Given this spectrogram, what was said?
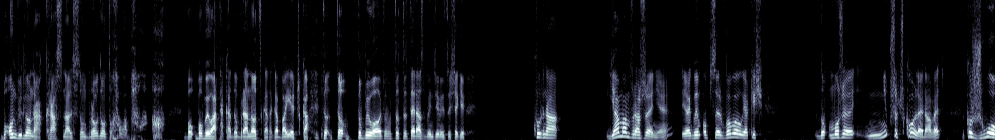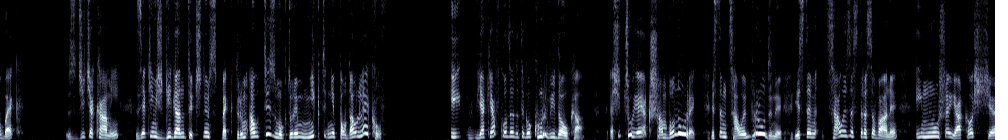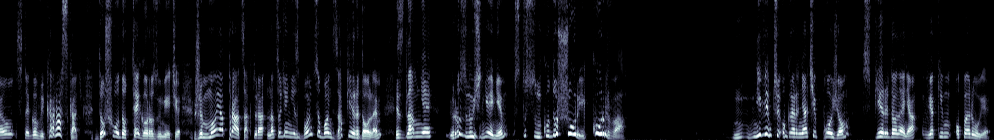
bo on wygląda jak krasnal z tą brodą, to hałabała, a... Bo, bo była taka dobranocka, taka bajeczka, to, to, to było, to, to, to teraz będziemy coś takiego. Kurna, ja mam wrażenie, jakbym obserwował jakieś, no może nie przedszkole nawet, tylko żłobek z dzieciakami z jakimś gigantycznym spektrum autyzmu, którym nikt nie podał leków. I jak ja wchodzę do tego kurwidołka, ja się czuję jak szambonurek. Jestem cały brudny, jestem cały zestresowany i muszę jakoś się z tego wykaraskać. Doszło do tego, rozumiecie, że moja praca, która na co dzień jest bądź co bądź zapierdolem, jest dla mnie rozluźnieniem w stosunku do Shuri, kurwa. Nie wiem, czy ogarniacie poziom spierdolenia, w jakim operuję.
